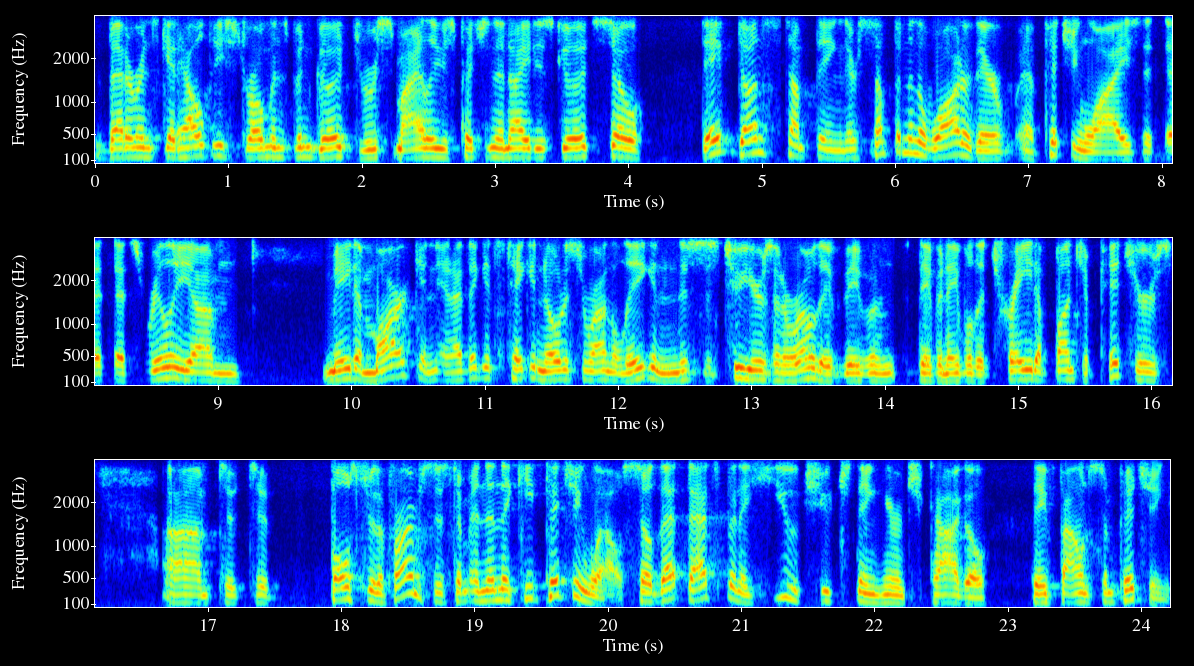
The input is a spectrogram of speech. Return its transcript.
veterans get healthy. Stroman's been good. Drew Smyly, who's pitching tonight, is good. So, they've done something. There's something in the water there, uh, pitching wise, that, that that's really um, made a mark, and, and I think it's taken notice around the league. And this is two years in a row they've been they've been able to trade a bunch of pitchers um, to to bolster the farm system, and then they keep pitching well. So that that's been a huge huge thing here in Chicago. They found some pitching.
